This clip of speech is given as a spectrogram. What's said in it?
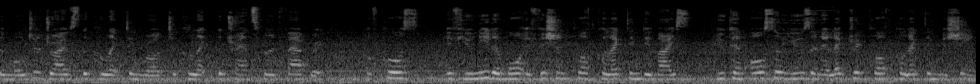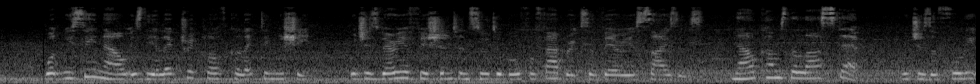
the motor drives the collecting rod to collect the transferred fabric. Of course, if you need a more efficient cloth collecting device, you can also use an electric cloth collecting machine. What we see now is the electric cloth collecting machine which is very efficient and suitable for fabrics of various sizes. Now comes the last step, which is a fully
